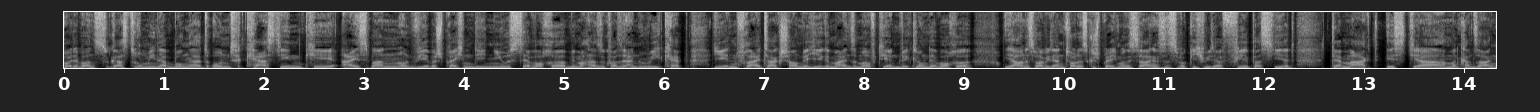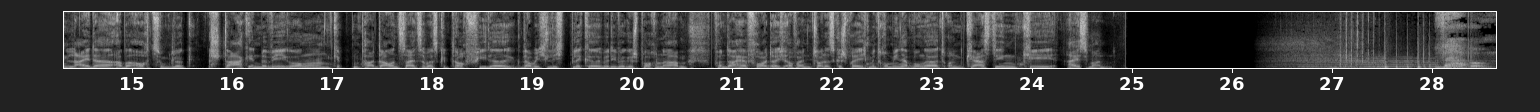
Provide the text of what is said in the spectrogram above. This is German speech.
Heute bei uns zu Gast Romina Bungert und Kerstin K. Eismann und wir besprechen die News der Woche. Wir machen also quasi einen Recap. Jeden Freitag schauen wir hier gemeinsam auf die Entwicklung der Woche. Ja, und es war wieder ein tolles Gespräch, muss ich sagen. Es ist wirklich wieder viel passiert. Der Markt ist ja, man kann sagen, leider, aber auch zum Glück stark in Bewegung. Es gibt ein paar Downsides, aber es gibt auch viele, glaube ich, Lichtblicke, über die wir gesprochen haben. Von daher freut euch auf ein tolles Gespräch mit Romina Bungert und Kerstin K. Eismann. Werbung.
